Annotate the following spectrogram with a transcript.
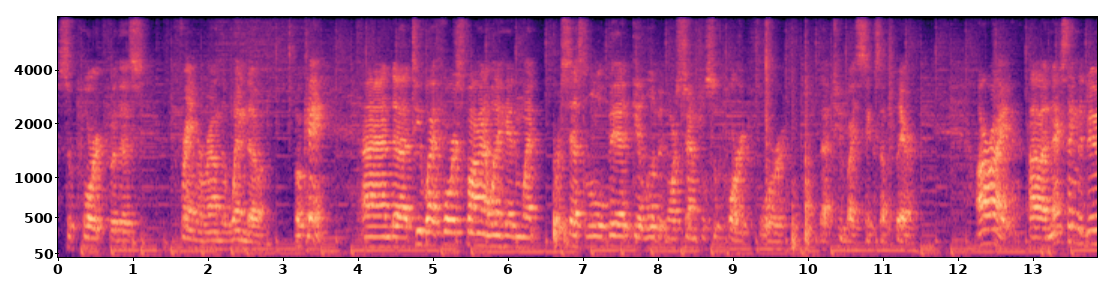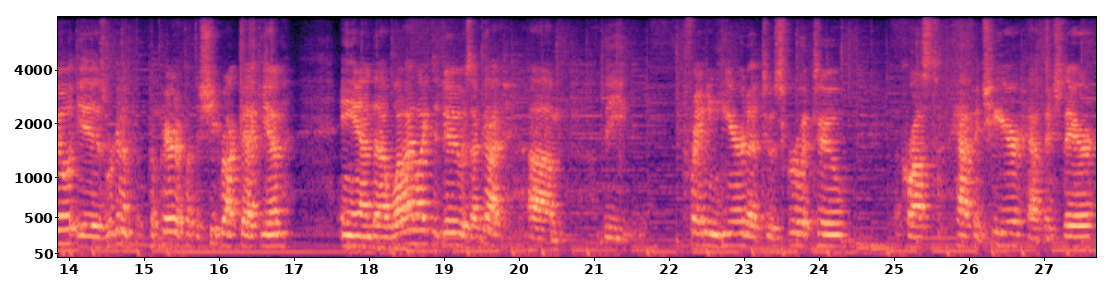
support for this frame around the window. Okay, and uh, 2x4 is fine. I went ahead and went recessed a little bit, get a little bit more central support for that 2x6 up there. All right, uh, next thing to do is we're gonna prepare to put the sheetrock back in. And uh, what I like to do is I've got um, the framing here to, to screw it to across half inch here, half inch there.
